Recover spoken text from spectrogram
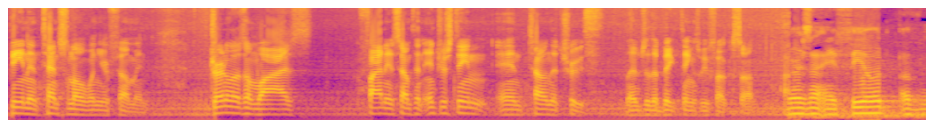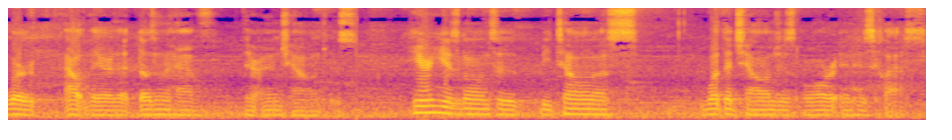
being intentional when you're filming. Journalism wise, finding something interesting and telling the truth. Those are the big things we focus on. There isn't a field of work out there that doesn't have their own challenges. Here he is going to be telling us what the challenges are in his class.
